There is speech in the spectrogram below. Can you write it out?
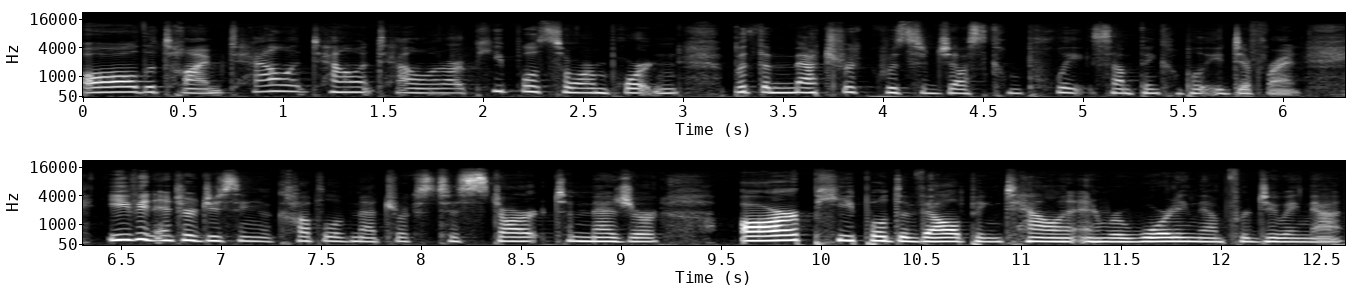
all the time talent, talent, talent, our people so important, but the metric would suggest complete something completely different. Even introducing a couple of metrics to start to measure are people developing talent and rewarding them for doing that,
